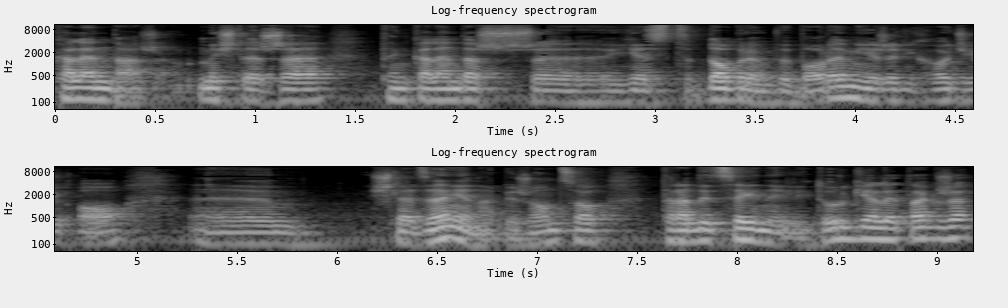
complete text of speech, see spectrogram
kalendarza. Myślę, że ten kalendarz e, jest dobrym wyborem, jeżeli chodzi o śledzenie na bieżąco tradycyjnej liturgii, ale także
